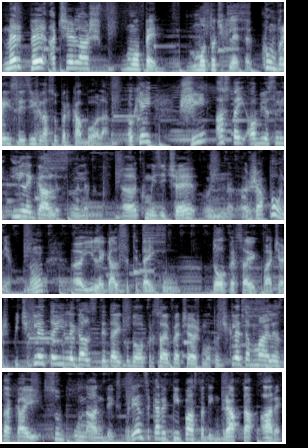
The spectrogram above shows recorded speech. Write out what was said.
merg pe același moped, motocicletă, cum vrei să-i zici la super cabul ăla, ok? Și asta e obviously ilegal în, uh, cum îi zice, în uh, Japonia, nu? Uh, ilegal să te dai cu două persoane pe aceeași bicicletă, ilegal să te dai cu două persoane pe aceeași motocicletă, mai ales dacă ai sub un an de experiență, care tipa asta din dreapta are.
